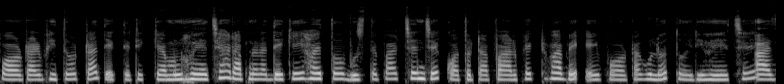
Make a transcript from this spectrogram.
পরোটার ভিতরটা দেখতে ঠিক কেমন হয়েছে আর আপনারা দেখেই হয়তো বুঝতে পারছেন যে কতটা পারফেক্টভাবে এই পরোটাগুলো তৈরি হয়েছে। আজ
